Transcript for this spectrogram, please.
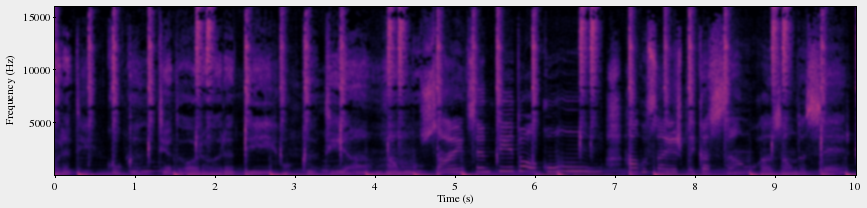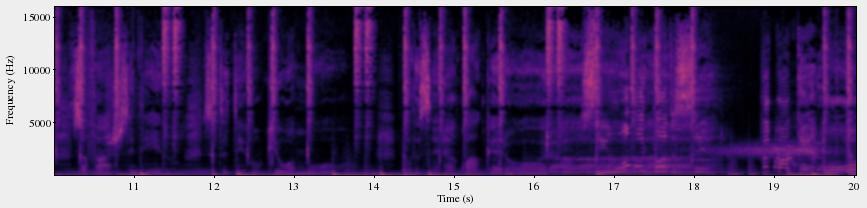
Ora digo que te adoro, ora digo que te amo. Sem sentido algum, algo sem explicação, razão de ser. Só faz sentido se te digo que o amor pode ser a qualquer hora. Sim, o amor pode ser a qualquer hora,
